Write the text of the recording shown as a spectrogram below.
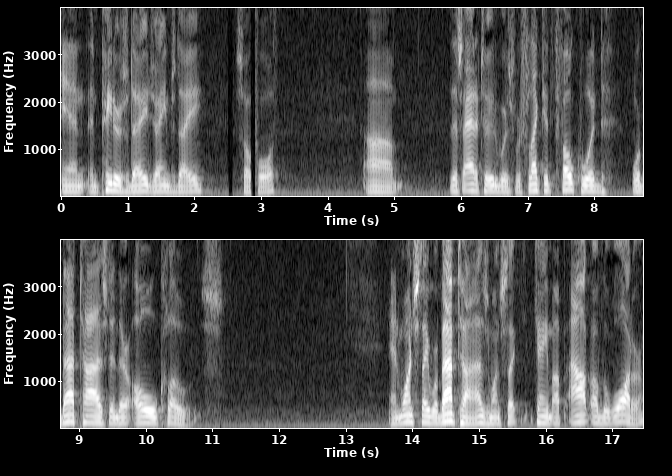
in, in Peter's day, James' day, so forth, um, this attitude was reflected. Folk would were baptized in their old clothes. And once they were baptized, once they came up out of the water,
